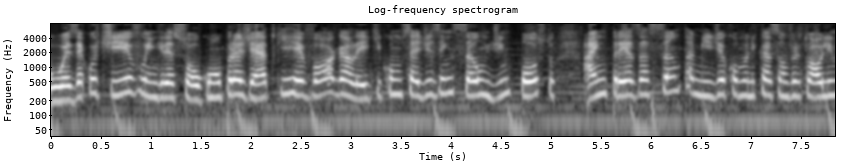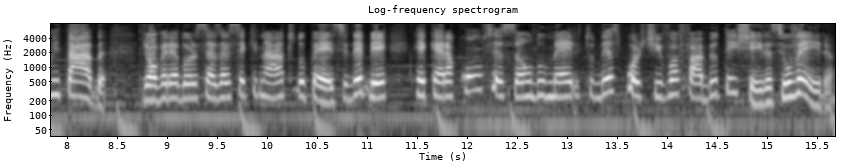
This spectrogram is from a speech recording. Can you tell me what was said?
O executivo ingressou com o projeto que revoga a lei que concede isenção de imposto à empresa Santa Mídia Comunicação Virtual Limitada. Já o vereador César Sequinato, do PSDB, requer a concessão do mérito desportivo a Fábio Teixeira Silveira.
